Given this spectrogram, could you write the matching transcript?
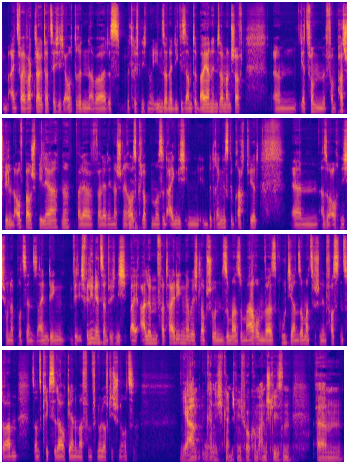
Ähm, ein, zwei Wackler tatsächlich auch drin, aber das betrifft nicht nur ihn, sondern die gesamte Bayern-Hintermannschaft. Ähm, jetzt vom, vom Passspiel und Aufbauspiel her, ne, weil er, weil er den da schnell mhm. rauskloppen muss und eigentlich in, in Bedrängnis gebracht wird. Ähm, also auch nicht 100% sein Ding. Ich will ihn jetzt natürlich nicht bei allem verteidigen, aber ich glaube schon, summa summarum war es gut, Jan Sommer zwischen den Pfosten zu haben. Sonst kriegst du da auch gerne mal 5-0 auf die Schnauze. Ja, kann ich, kann ich mich vollkommen anschließen. Ähm,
